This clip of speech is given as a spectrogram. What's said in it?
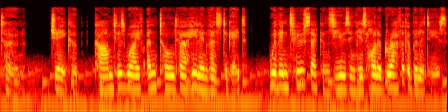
tone. Jacob, calmed his wife and told her he'll investigate. Within two seconds using his holographic abilities,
